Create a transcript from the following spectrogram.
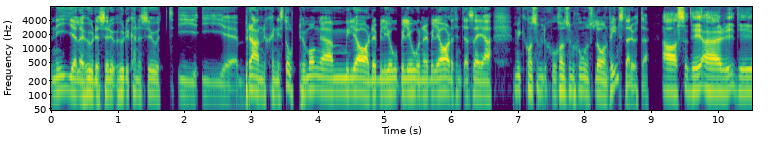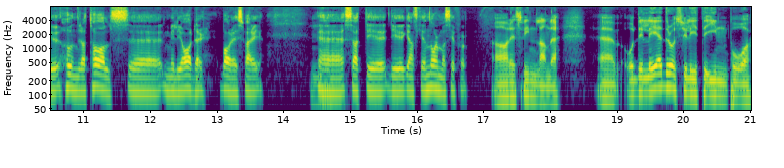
ni eller hur det, ser, hur det kan se ut i, i eh, branschen i stort? Hur många miljarder, biljoner, biljarder tänkte jag säga, hur mycket konsum konsumtionslån finns där ute? Alltså det är, det är ju hundratals eh, miljarder bara i Sverige. Mm. Eh, så att det, det är ganska enorma siffror. Ja, det är svindlande. Eh, och det leder oss ju lite in på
